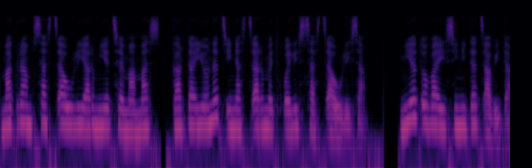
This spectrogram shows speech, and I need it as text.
მაგრამ სასწაული არ მიეცემა მას, გარდა იონა წინასწარმეტყველის სასწაულისა. მიატოვა ისინი და წავიდა.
